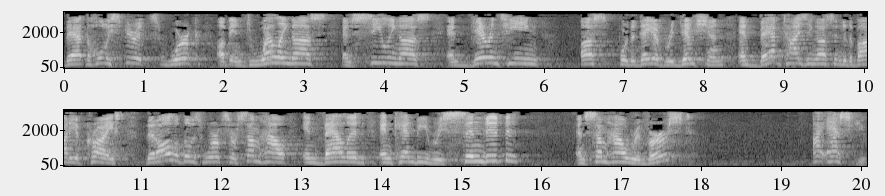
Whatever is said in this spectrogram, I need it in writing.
that the Holy Spirit's work of indwelling us and sealing us and guaranteeing us for the day of redemption and baptizing us into the body of Christ, that all of those works are somehow invalid and can be rescinded and somehow reversed? I ask you,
